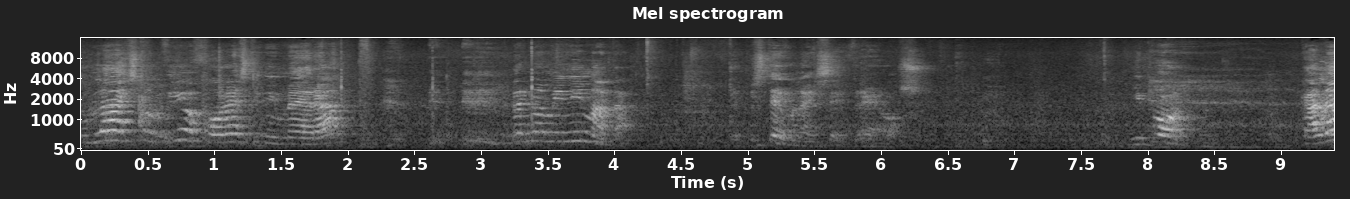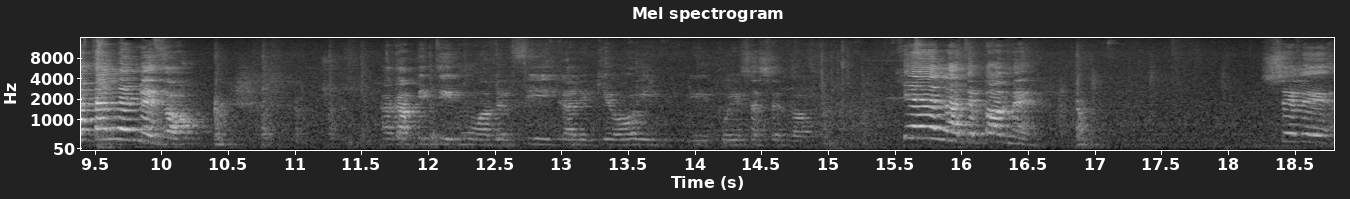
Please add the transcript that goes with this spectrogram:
Τουλάχιστον δύο φορές την ημέρα παίρνω μηνύματα. Δεν πιστεύω να είσαι Εβραίος. Λοιπόν, καλά τα λέμε εδώ, αγαπητοί μου αδελφοί, καλοί και όλοι που ήρθατε εδώ. Και έλατε πάμε σε λε-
